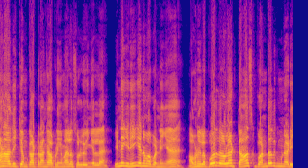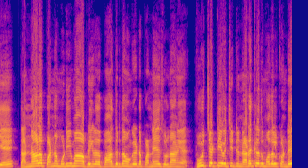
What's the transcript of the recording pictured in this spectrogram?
ஆணாதிக்கம் காட்டுறாங்க அப்படிங்கிற மாதிரி சொல்லுவீங்கல்ல. இன்னைக்கு நீங்க என்னமா பண்ணீங்க? அவனுங்களை பொறுத்தளவுல டாஸ்க் பண்றதுக்கு முன்னாடியே தன்னால பண்ண முடியுமா அப்படிங்கறத பார்த்துட்டு தான் உங்ககிட்ட பண்ணவே சொல்றானுங்க. பூச்சட்டியை வச்சுட்டு நடக்கிறது முதல் கொண்டு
